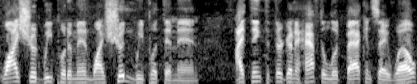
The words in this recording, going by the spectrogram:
Why should we put them in? Why shouldn't we put them in? I think that they're going to have to look back and say, well,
